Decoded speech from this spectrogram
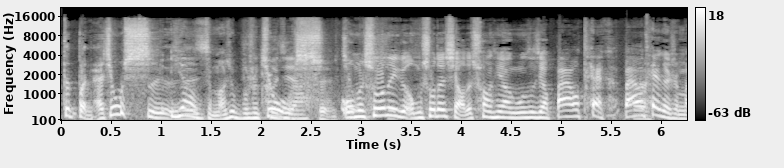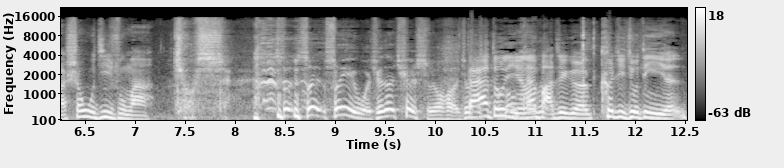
这本来就是医药怎么就不是科技啊？是我们说那个我们说的小的创新药公司叫 biotech，biotech 什么生物技术吗？就是。所以，所以，所以，我觉得确实哈，大家都原来把这个科技就定义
